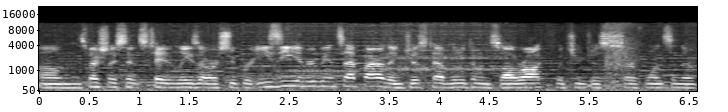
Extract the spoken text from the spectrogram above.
Um, especially since Tate and Lisa are super easy in Ruby and Sapphire. They just have Lunatone and Solrock, which you just surf once and they're...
